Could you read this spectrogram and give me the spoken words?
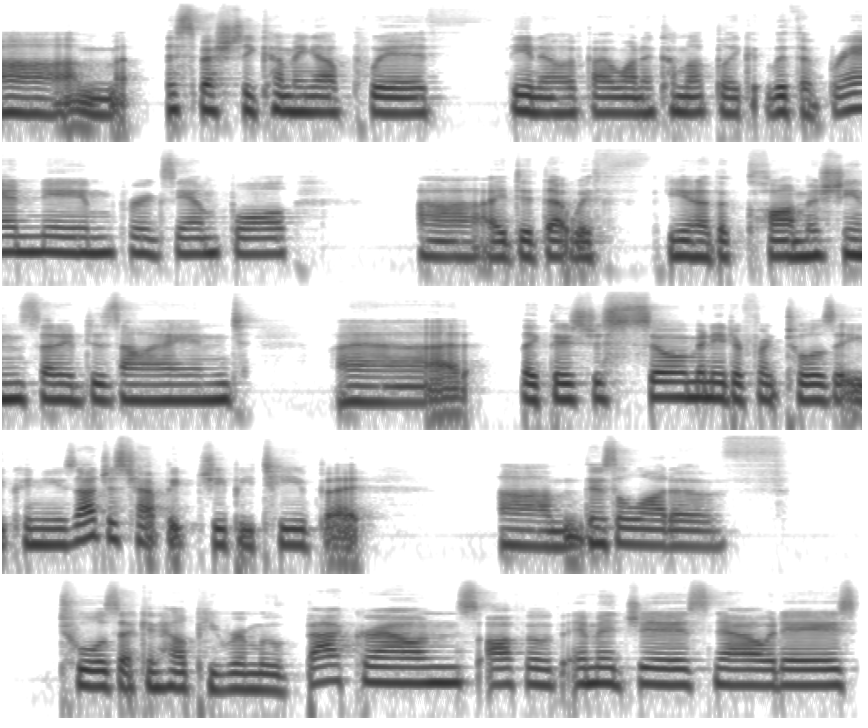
um, especially coming up with, you know, if I want to come up like with a brand name, for example. Uh, I did that with, you know, the claw machines that I designed. Uh, like there's just so many different tools that you can use, not just Chat GPT, but um, there's a lot of tools that can help you remove backgrounds off of images nowadays.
